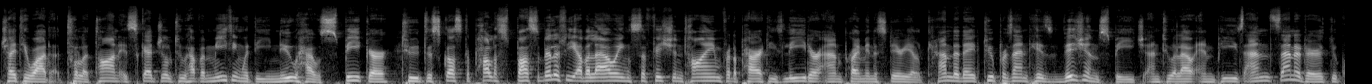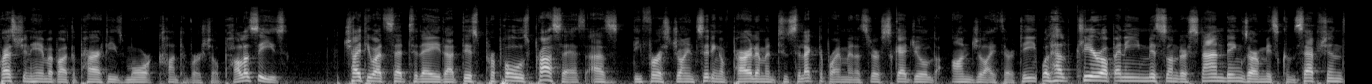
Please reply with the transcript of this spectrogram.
Chaithawat Tulathon is scheduled to have a meeting with the new House Speaker to discuss the possibility of allowing sufficient time for the party's leader and prime ministerial candidate to present his vision speech and to allow MPs and senators to question him about the party's more controversial policies. Chaithawat said today that this proposed process, as the first joint sitting of Parliament to select the Prime Minister, scheduled on July 13, will help clear up any misunderstandings or misconceptions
